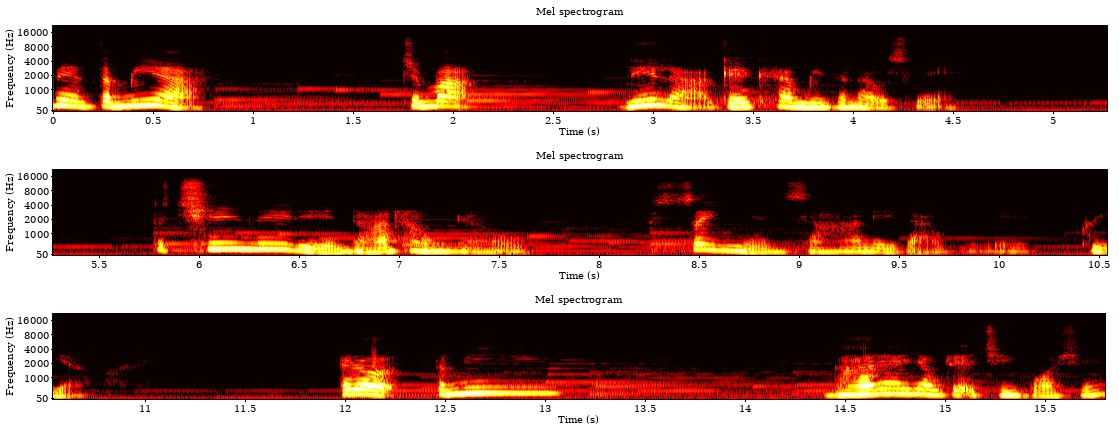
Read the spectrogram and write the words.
ပေမဲ့သမီးဟာကျမလေးလာအကဲခတ်မိသလောက်ဆိုရင်တချင်းလေးတွေနားထောင်တာကိုစိတ်ဝင်စားနေတာကိုလေတွေ့ရပါတယ်အဲ့တော့သမီးငါးရက်ရောက်တဲ့အချိန်ပေါ့ရှင်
